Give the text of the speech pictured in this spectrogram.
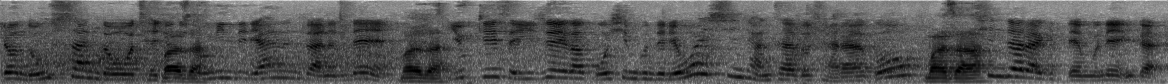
런 농수산도 제주도 맞아. 도민들이 하는 줄 아는데 맞아. 육지에서 이주해 갖고 오신 분들이 훨씬 장사도 잘하고 맞아. 친절하기 때문에 그러니까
